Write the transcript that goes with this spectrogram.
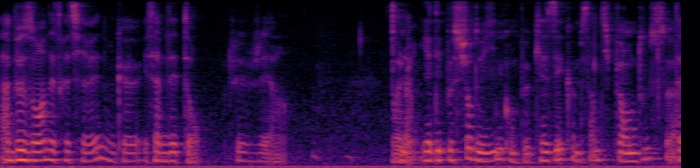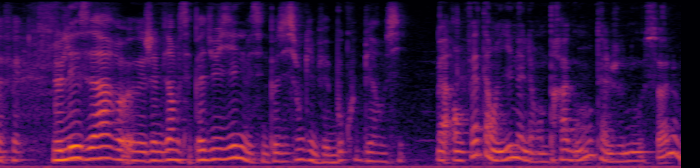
a, besoin d'être étirée. Donc, euh, et ça me détend. J'ai un, voilà. Il y a des postures de yin qu'on peut caser comme ça un petit peu en douce. Tout à fait. Le lézard, j'aime bien, mais c'est pas du yin, mais c'est une position qui me fait beaucoup de bien aussi. Bah, en fait, en yin, elle est en dragon, t'as le genou au sol,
